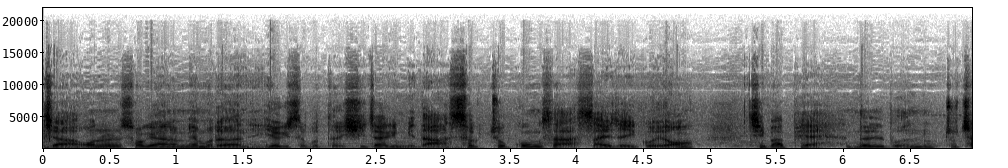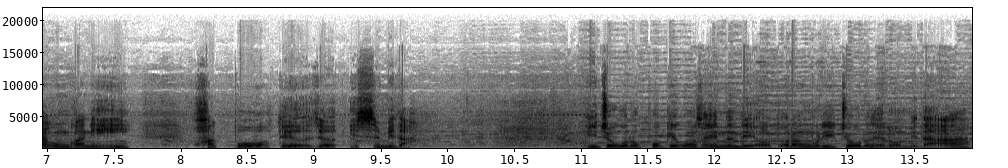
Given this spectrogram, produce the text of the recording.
자, 오늘 소개하는 매물은 여기서부터 시작입니다. 석축공사 쌓여져 있고요. 집 앞에 넓은 주차 공간이 확보되어져 있습니다. 이쪽으로 복개공사 했는데요. 또랑물이 이쪽으로 내려옵니다.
